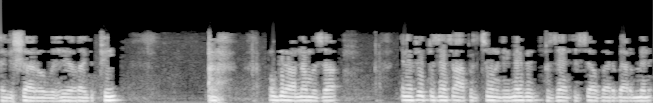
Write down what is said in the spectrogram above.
take a shot over here, like to peek. we'll get our numbers up. And if it presents an opportunity, maybe it present itself at about a minute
